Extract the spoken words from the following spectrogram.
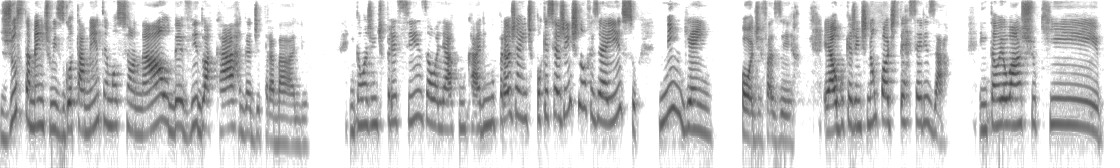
Justamente o esgotamento emocional devido à carga de trabalho. Então a gente precisa olhar com carinho para a gente, porque se a gente não fizer isso, ninguém pode fazer. É algo que a gente não pode terceirizar. Então eu acho que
